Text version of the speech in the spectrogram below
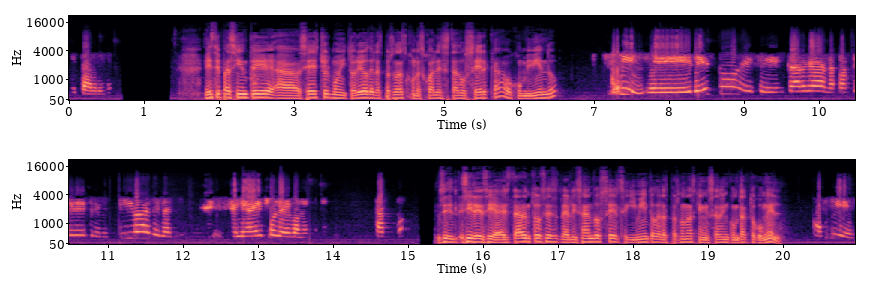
muy tarde. ¿Este paciente uh, se ha hecho el monitoreo de las personas con las cuales ha estado cerca o conviviendo? Sí, eh, de esto eh, se encarga la parte preventiva, de la, se le ha hecho la evaluación. Sí, sí, le decía, está entonces realizándose el seguimiento de las personas que han estado en contacto con él. Así es,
